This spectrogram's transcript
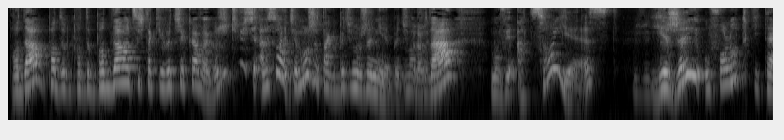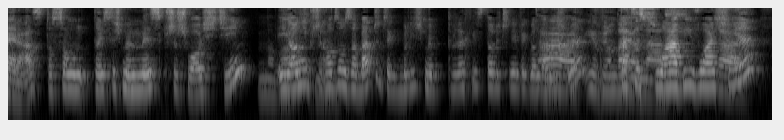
poda, pod, pod, poddała coś takiego ciekawego. Rzeczywiście, ale słuchajcie, może tak być, może nie być, Może prawda? Mówi, a co jest, jeżeli ufolutki teraz, to są, to jesteśmy my z przyszłości No i oni przychodzą zobaczyć, jak byliśmy prehistorycznie wyglądaliśmy, Tak, tacy nas. słabi właśnie, Tak.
